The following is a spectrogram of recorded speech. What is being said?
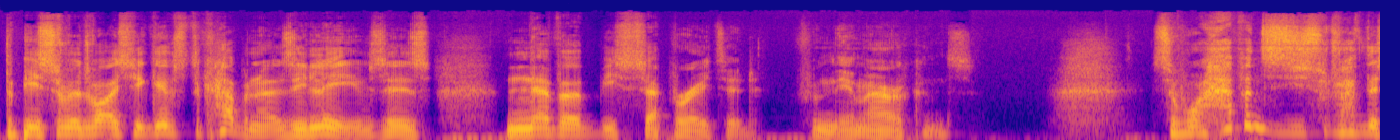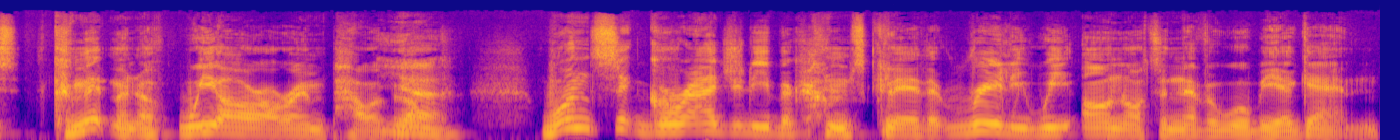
the piece of advice he gives to cabinet as he leaves is never be separated from the Americans. So what happens is you sort of have this commitment of we are our own power block. Yeah. Once it gradually becomes clear that really we are not and never will be again,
